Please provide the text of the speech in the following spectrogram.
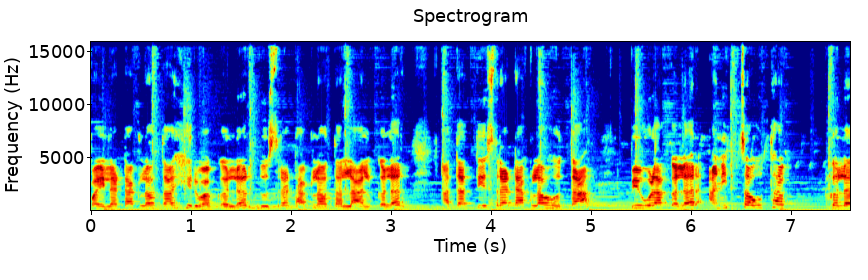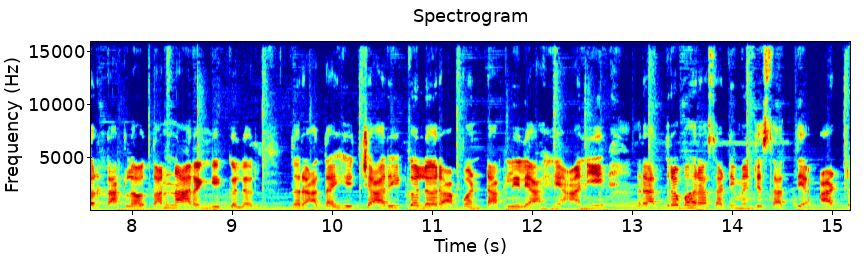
पहिला टाकला होता हिरवा कलर दुसरा टाकला होता लाल कलर आता तिसरा टाकला होता पिवळा कलर आणि चौथा कलर टाकला होता नारंगी कलर तर आता हे चारही कलर आपण टाकलेले आहे आणि रात्रभरासाठी म्हणजे सात ते आठ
